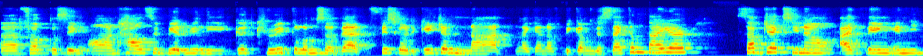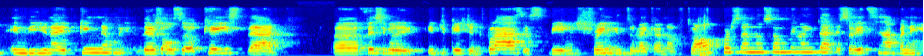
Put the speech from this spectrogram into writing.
uh, focusing on how to build really good curriculum so that physical education not like kind of become the second tier subjects. You know, I think in in the United Kingdom there's also a case that uh, physical education class is being shrink into like kind of 12% or something like that. So it's happening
